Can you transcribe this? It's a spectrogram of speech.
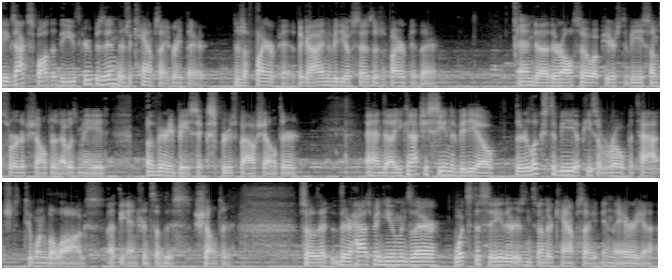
The exact spot that the youth group is in, there's a campsite right there. There's a fire pit. The guy in the video says there's a fire pit there. And uh, there also appears to be some sort of shelter that was made a very basic spruce bough shelter. And uh, you can actually see in the video, there looks to be a piece of rope attached to one of the logs at the entrance of this shelter. So there, there has been humans there. What's to say there isn't another campsite in the area?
